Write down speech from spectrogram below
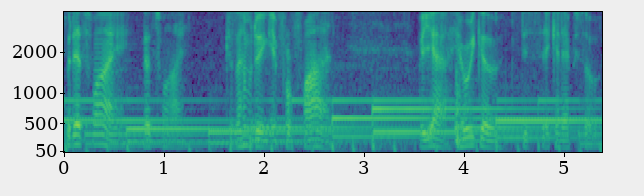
but that's fine, that's fine, because I'm doing it for fun. But yeah, here we go, the second episode.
